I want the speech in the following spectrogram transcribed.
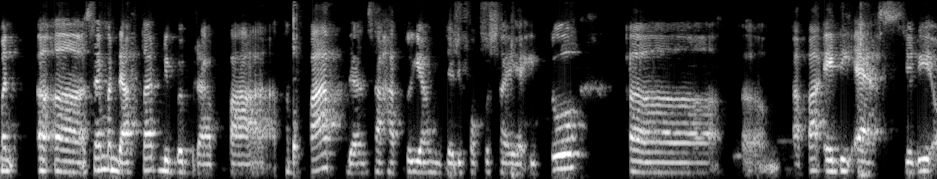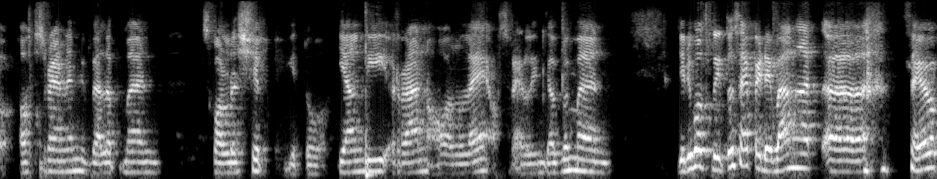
men, uh, uh, saya mendaftar di beberapa tempat dan satu yang menjadi fokus saya itu uh, um, apa ADS, jadi Australian Development scholarship gitu yang di run oleh Australian government. Jadi waktu itu saya pede banget. Uh, saya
